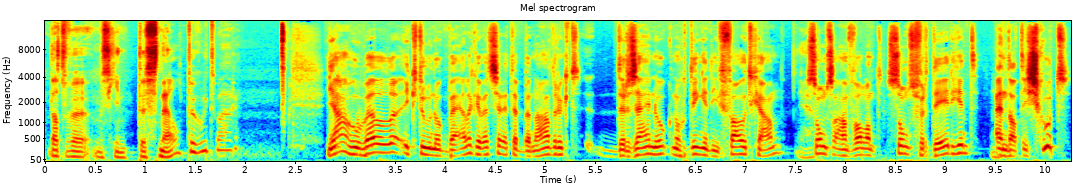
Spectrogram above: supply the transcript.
dat we misschien te snel te goed waren? Ja, hoewel eh, ik toen ook bij elke wedstrijd heb benadrukt, er zijn ook nog dingen die fout gaan. Ja. Soms aanvallend, soms verdedigend. En dat is goed.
